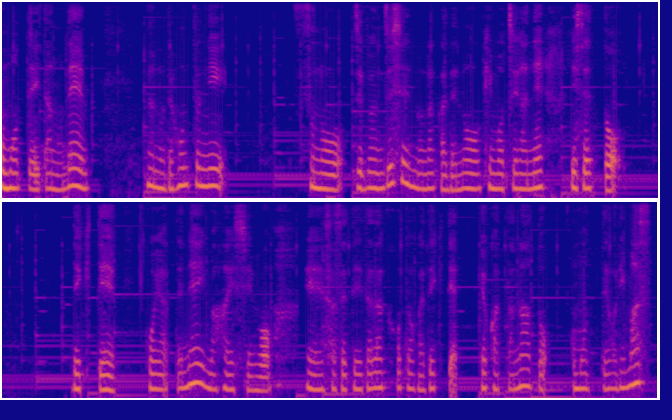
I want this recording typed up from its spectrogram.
思っていたので、なので本当にその自分自身の中での気持ちがね、リセットできて、こうやってね、今配信を、えー、させていただくことができてよかったなと思っております。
